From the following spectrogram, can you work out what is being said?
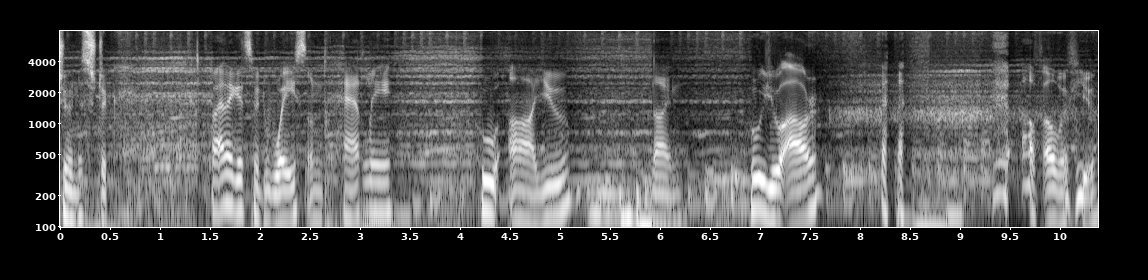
Schönes Stück. Weiter geht's mit Waze und Hadley. Who are you? Nein. Who you are? Auf Overview.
